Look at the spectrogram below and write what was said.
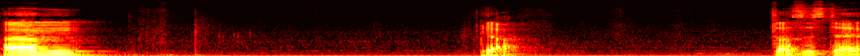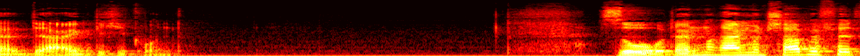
Ähm, ja, das ist der, der eigentliche Grund. So, dann Raimund Schabefeld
